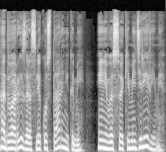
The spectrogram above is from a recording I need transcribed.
а дворы заросли кустарниками и невысокими деревьями.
